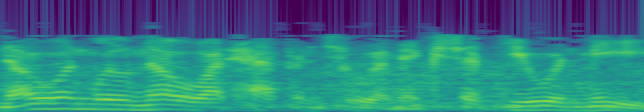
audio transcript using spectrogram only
No one will know what happened to him except you and me.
